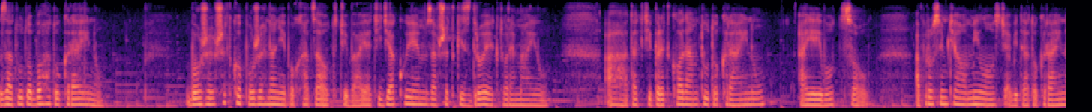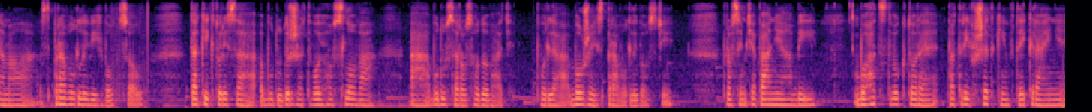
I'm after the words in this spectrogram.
za túto bohatú krajinu. Bože, všetko požehnanie pochádza od Teba. Ja Ti ďakujem za všetky zdroje, ktoré majú. A tak Ti predkladám túto krajinu a jej vodcov, a prosím ťa o milosť, aby táto krajina mala spravodlivých vodcov, takí, ktorí sa budú držať Tvojho slova a budú sa rozhodovať podľa Božej spravodlivosti. Prosím ťa, Páne, aby bohatstvo, ktoré patrí všetkým v tej krajine,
